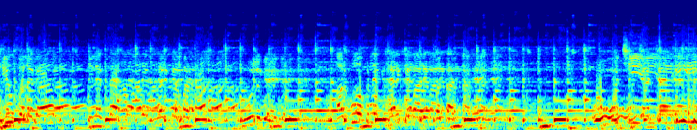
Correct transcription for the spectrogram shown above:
सखियों को लगा कि लगता है हमारे घर का पता भूल गए और वो अपने घर के बारे में बताती है। ऊँची अकड़ी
